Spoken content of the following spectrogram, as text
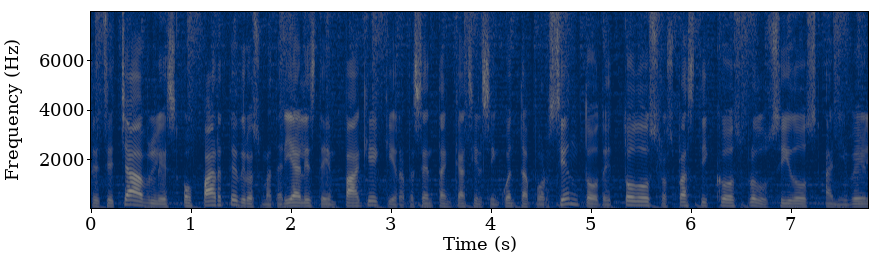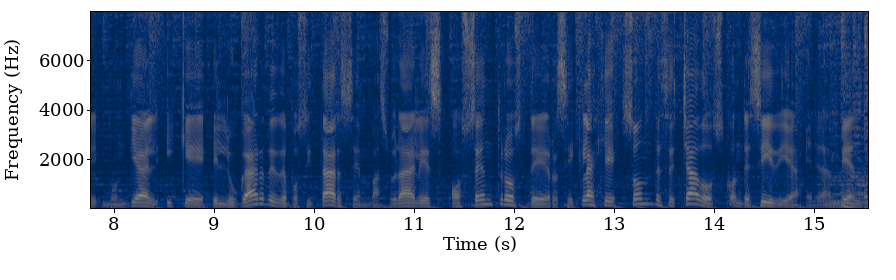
desechables o parte de los materiales de empaque que representan casi el 50% de todos los plásticos producidos a nivel mundial y que en lugar de depositarse en basurales o centros de reciclaje son desechados con desidia en el ambiente.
